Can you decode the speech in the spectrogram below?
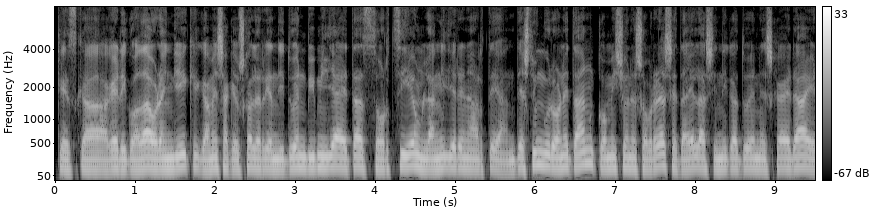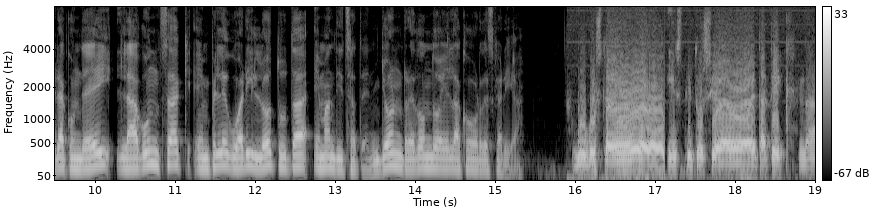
Kezka agerikoa da oraindik Gamesak Euskal Herrian dituen 2000 eta zortzieun langileren artean. Testu inguru honetan, Komisiones Obreras eta ELA sindikatuen eskaera erakundeei laguntzak enpleguari lotuta eman ditzaten. Jon Redondo elako ordezkaria. Gu uste dugu instituzioetatik da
